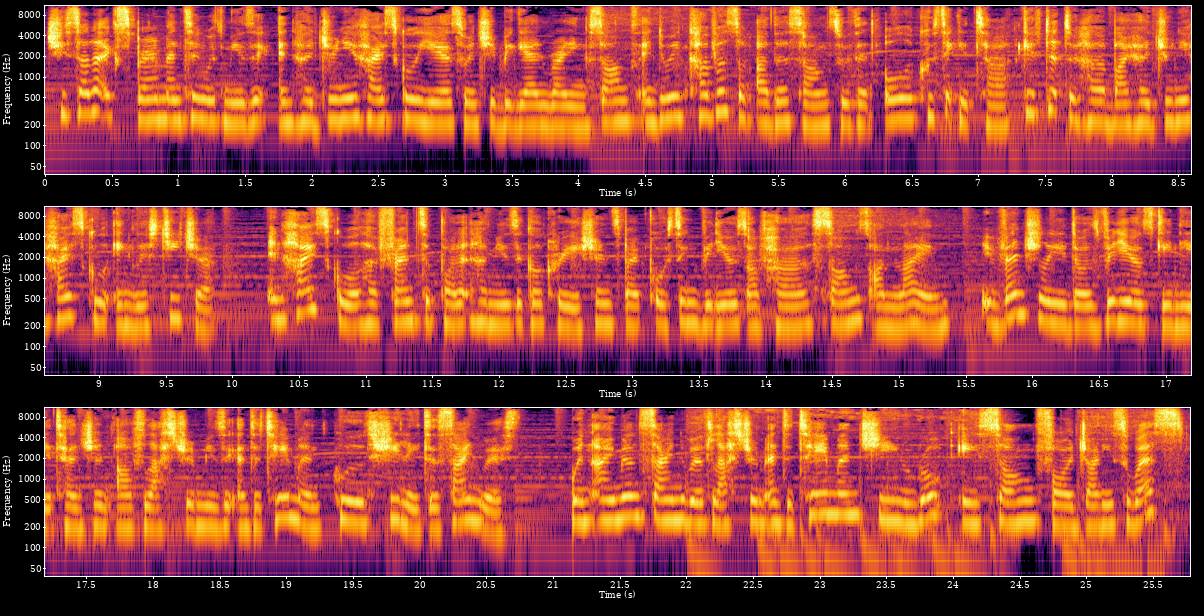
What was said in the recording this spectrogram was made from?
She started experimenting with music in her junior high school years when she began writing songs and doing covers of other songs with an old acoustic guitar gifted to her by her junior high school English teacher. In high school, her friends supported her musical creations by posting videos of her songs online. Eventually, those videos gained the attention of Lastrum Music Entertainment, who she later signed with. When Aimyon signed with Lastrum Entertainment, she wrote a song for Johnny's West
